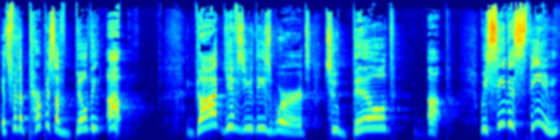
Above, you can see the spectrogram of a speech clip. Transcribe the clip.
It's for the purpose of building up. God gives you these words to build up. We see this theme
